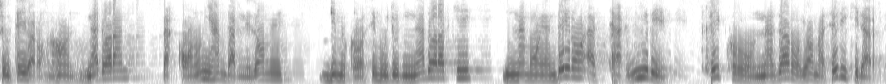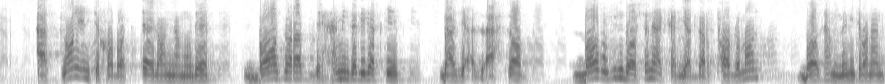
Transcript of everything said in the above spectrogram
سلطه بر آنها ندارند و قانونی هم در نظام دموکراسی وجود ندارد که نماینده را از تغییر فکر و نظر و یا مسیری که در اصنای انتخابات اعلان نموده باز دارد به همین دلیل است که بعضی از احزاب با وجود داشتن اکثریت در پارلمان باز هم نمی‌توانند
